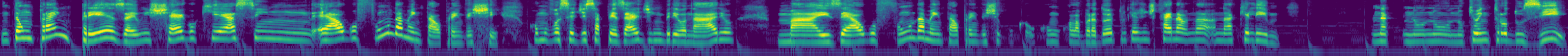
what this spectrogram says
Então, para a empresa, eu enxergo que é assim, é algo fundamental para investir. Como você disse, apesar de embrionário, mas é algo fundamental para investir com, com o colaborador, porque a gente cai na, na, naquele na, no, no, no que eu introduzi,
